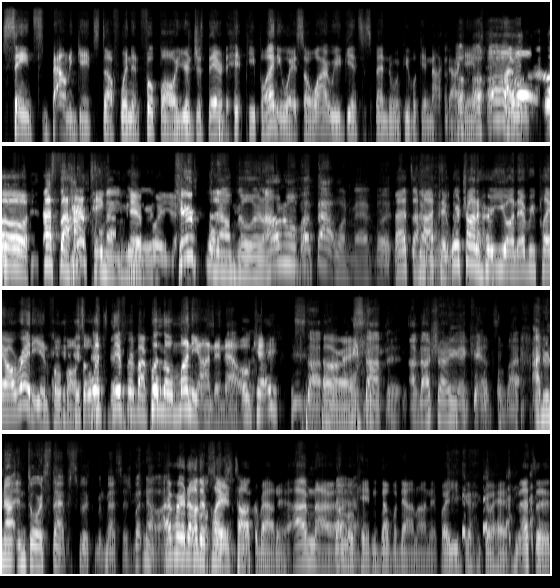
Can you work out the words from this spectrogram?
Saints bounty gate stuff when in football you're just there to hit people anyway. So why are we getting suspended when people get knocked out of games? Oh. oh, oh, that's the hot take now, there for you. Careful now, Millard. I don't know about that one, man, but that's a no, hot take. We're trying to hurt you on every play already in football. So what's different if I put a little money on it now? Okay, stop. All it. right, stop it. I'm not trying to get canceled. I, I do not endorse that specific message, but no, I've I, heard other players talk about it. I'm not. I'm okay to double down on it, but you go, go ahead. That's a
